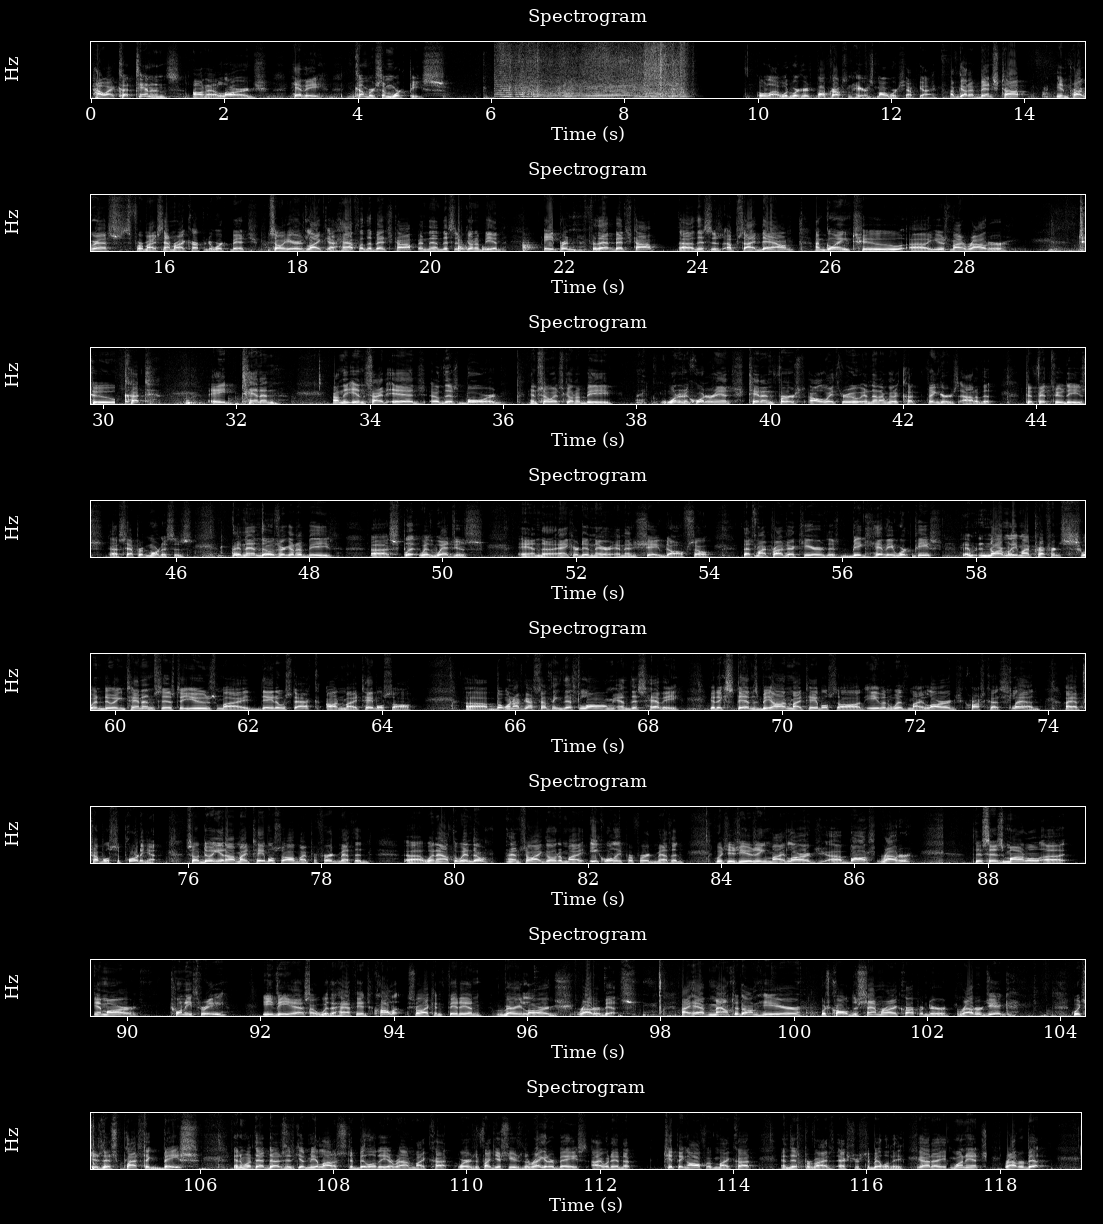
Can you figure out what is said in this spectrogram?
how I cut tenons on a large, heavy, cumbersome workpiece. Hola woodworkers, Paul Carlson here, small workshop guy. I've got a bench top in progress for my Samurai Carpenter workbench. So here's like a half of the bench top and then this is going to be an apron for that bench top. Uh, this is upside down. I'm going to uh, use my router to cut a tenon on the inside edge of this board and so it's going to be one and a quarter inch tenon first all the way through and then I'm going to cut fingers out of it to fit through these uh, separate mortises. And then those are going to be uh, split with wedges and uh, anchored in there and then shaved off. So that's my project here this big heavy workpiece Normally my preference when doing tenons is to use my dado stack on my table saw. Uh, but when I've got something this long and this heavy, it extends beyond my table saw and even with my large crosscut sled, I have trouble supporting it. So doing it on my table saw, my preferred method, uh, went out the window and so I go to my equally preferred method, which is using my large uh, Bosch router this is model uh, MR23 EVS uh, with a half inch collet so I can fit in very large router bits. I have mounted on here what's called the Samurai Carpenter router jig which is this plastic base and what that does is gives me a lot of stability around my cut whereas if I just use the regular base I would end up tipping off of my cut and this provides extra stability. Got a one inch router bit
